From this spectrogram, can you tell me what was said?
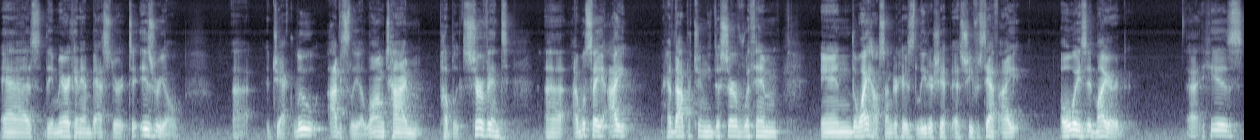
as the American ambassador to Israel. Uh, Jack Lew, obviously a longtime public servant. Uh, I will say I had the opportunity to serve with him in the White House under his leadership as chief of staff. I always admired uh, his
